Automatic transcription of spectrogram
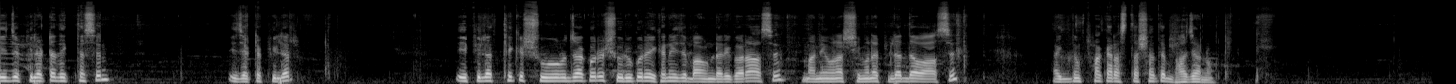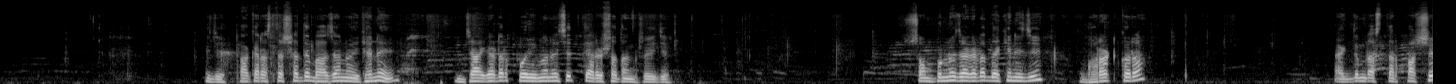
এই যে পিলারটা দেখতেছেন, এই যে একটা পিলার এই পিলার থেকে সোজা করে শুরু করে এখানে এই যে বাউন্ডারি করা আছে মানে ওনার সীমানা পিলার দেওয়া আছে, একদম ফাঁকা রাস্তার সাথে ভাজানো। এই যে ফাঁকা রাস্তার সাথে ভাজানো, এখানে জায়গাটার পরিমাণ হয়েছে তেরো শতাংশ। এই যে সম্পূর্ণ জায়গাটা দেখেন, এই যে ভরাট করা। একদম রাস্তার পাশে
